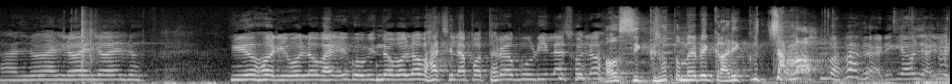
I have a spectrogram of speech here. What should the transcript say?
ହ୍ୟାଲୋ ହ୍ୟାଲୋ ହ୍ୟାଲୋ ହ୍ୟାଲୋ ଇଏ ହରି ବୋଲ ଭାଇ ଗୋବିନ୍ଦ ବୋଲ ଭାସିଲା ପଥର ବୁଡ଼ିଲା ସୋଲ ଆଉ ଶୀଘ୍ର ତମେ ଏବେ ଗାଡ଼ିକୁ ଚାଲ ବାବା ଗାଡ଼ିକି ଆଉ ଯାଇବେ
